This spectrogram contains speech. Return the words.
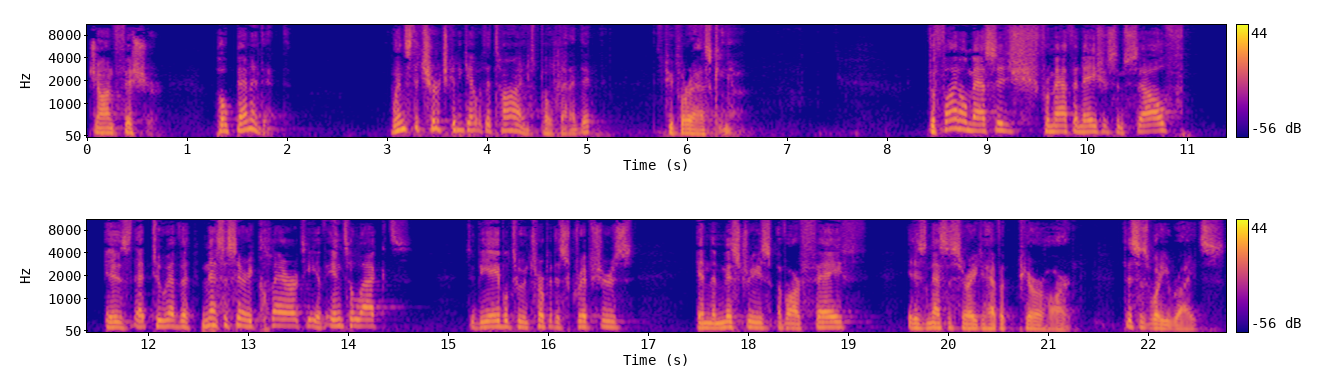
John Fisher. Pope Benedict. When's the church going to get with the times, Pope Benedict? These people are asking him. The final message from Athanasius himself is that to have the necessary clarity of intellect, to be able to interpret the scriptures in the mysteries of our faith, it is necessary to have a pure heart. This is what he writes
